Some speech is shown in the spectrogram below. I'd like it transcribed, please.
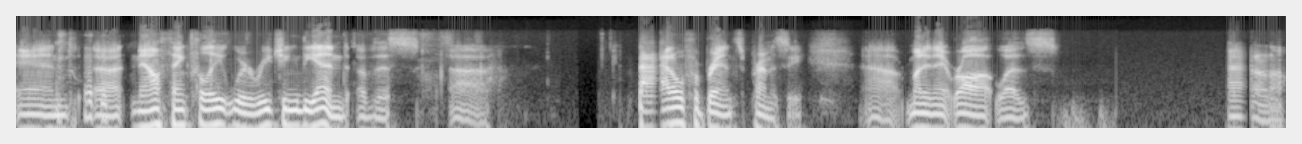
and uh, now thankfully we're reaching the end of this uh, battle for brand supremacy. Uh, Monday Night Raw was I don't know.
